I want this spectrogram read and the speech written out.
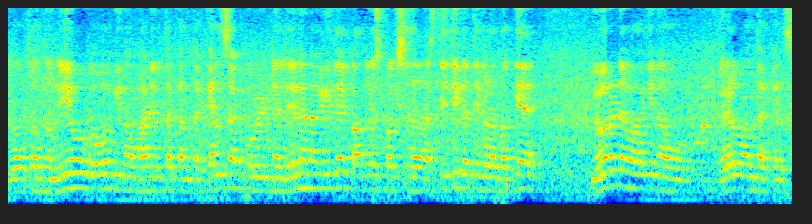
ಇವತ್ತೊಂದು ನಿಯೋಗ ಹೋಗಿ ನಾವು ಮಾಡಿರ್ತಕ್ಕಂಥ ಕೆಲಸ ಕೋವಿಡ್ನಲ್ಲಿ ಏನೇನಾಗಿದೆ, ಕಾಂಗ್ರೆಸ್ ಪಕ್ಷದ ಸ್ಥಿತಿಗತಿಗಳ ಬಗ್ಗೆ ವಿವರಣೆವಾಗಿ ನಾವು ಹೇಳುವಂಥ ಕೆಲಸ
